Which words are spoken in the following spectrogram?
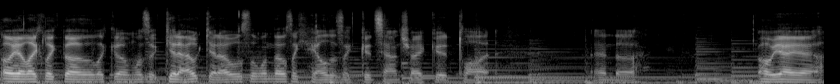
oh yeah, like like the like um was it Get Out? Get Out was the one that was like hailed as like good soundtrack, good plot, and uh. Oh yeah, yeah.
